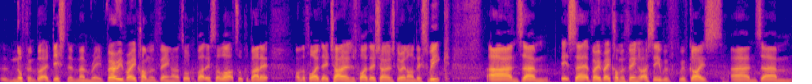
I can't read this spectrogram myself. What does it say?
nothing but a distant memory. Very, very common thing. And I talk about this a lot. Talk about it on the five day challenge, five day challenge going on this week. And um, it's a very, very common thing I see with, with guys. And um,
